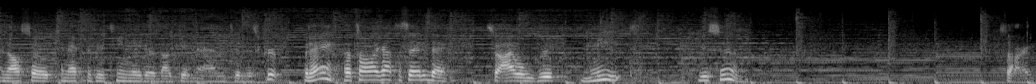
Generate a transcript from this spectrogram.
and also connect with your team leader about getting added to this group. But hey, that's all I got to say today. So I will group meet you soon. Sorry.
